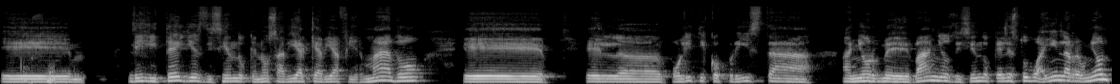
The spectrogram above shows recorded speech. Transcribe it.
eh, Lili Telles diciendo que no sabía que había firmado, eh, el uh, político priista Añorme Baños diciendo que él estuvo ahí en la reunión,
